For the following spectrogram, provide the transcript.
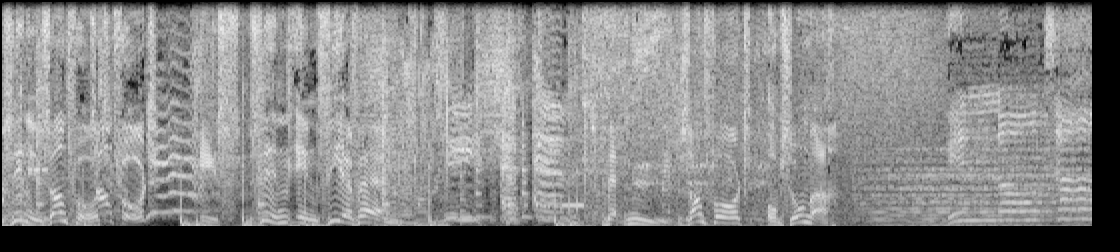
Zin in Zandvoort, Zandvoort is zin in ZFM. ZFM. Met nu Zandvoort op zondag. In no time,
